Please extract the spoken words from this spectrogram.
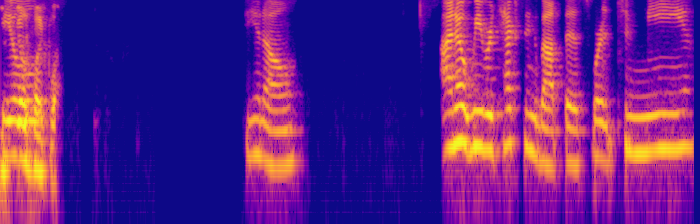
it feels feels, like life. you know, I know we were texting about this where to me,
